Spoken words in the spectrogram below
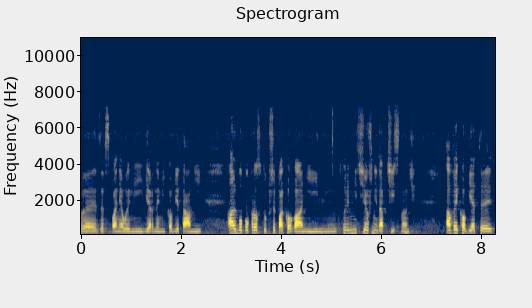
e, ze wspaniałymi, wiernymi kobietami, albo po prostu przypakowani, którym nic się już nie da wcisnąć. A wy kobiety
